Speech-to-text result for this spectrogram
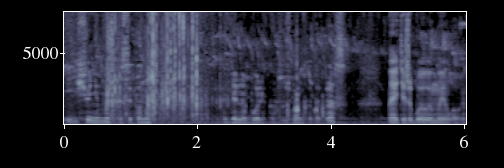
И еще немножко сыпану отдельно боликов. Жменьку так раз. На эти же бойлы мы и ловим.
